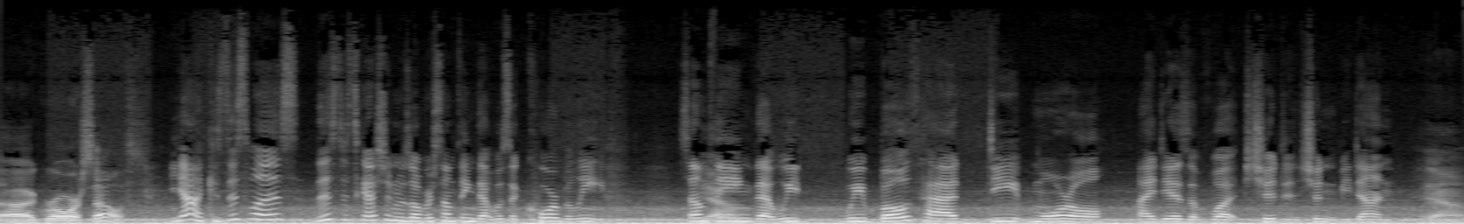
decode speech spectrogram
uh, grow ourselves. Yeah, because this was this discussion was over something that was a core belief, something Yeah. that we we both had deep moral ideas of what should and shouldn't be done. Yeah,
